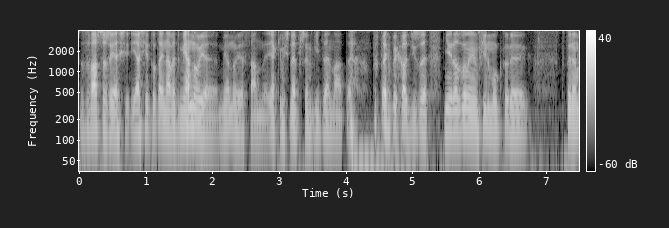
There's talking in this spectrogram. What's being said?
Zwłaszcza, że ja się, ja się tutaj nawet mianuję, mianuję sam jakimś lepszym widzem, a te, tutaj wychodzi, że nie rozumiem filmu, który, w którym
